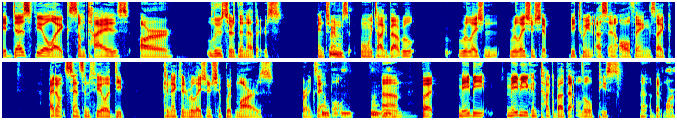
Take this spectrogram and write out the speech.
it does feel like some ties are looser than others in terms when we talk about rel relation relationship between us and all things. Like I don't sense and feel a deep connected relationship with Mars, for example. Mhm. Mhm. Um, but maybe maybe you can talk about that little piece uh, a bit more.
